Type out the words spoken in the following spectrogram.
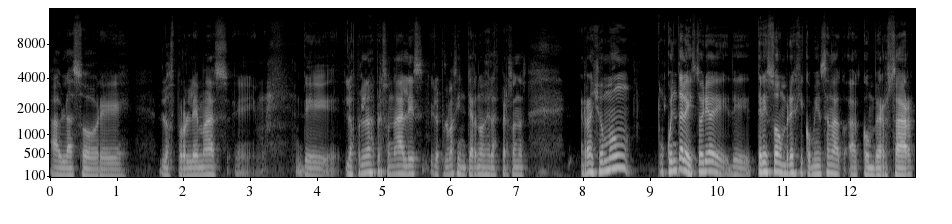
habla sobre los problemas eh, de los problemas personales, los problemas internos de las personas. Rashomon cuenta la historia de, tres hombres que comienzan a, conversar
